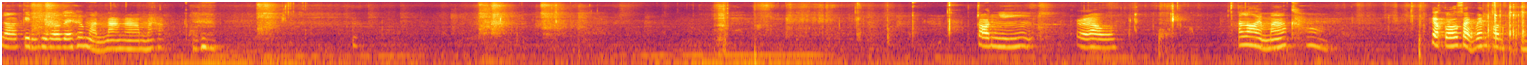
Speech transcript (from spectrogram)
เรากินที่เราได้ให้เหมือนนางงามนะคะตอนนี้เราอร่อยมากค่ะอยากลองใส่แว่นตอนกิน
